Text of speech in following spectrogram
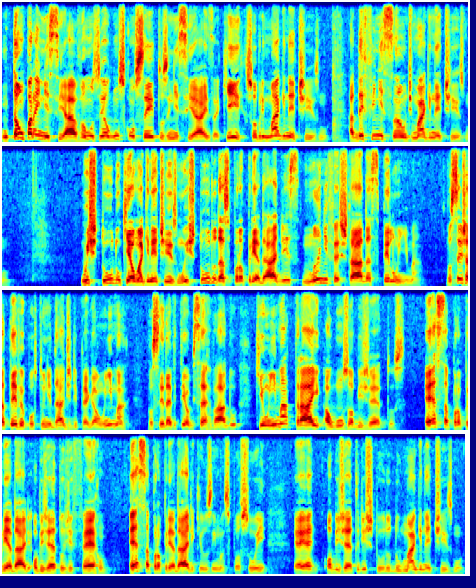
Então, para iniciar, vamos ver alguns conceitos iniciais aqui sobre magnetismo, a definição de magnetismo. O estudo, o que é o magnetismo? O estudo das propriedades manifestadas pelo ímã. Você já teve oportunidade de pegar um ímã? Você deve ter observado que o ímã atrai alguns objetos, essa propriedade, objetos de ferro, essa propriedade que os ímãs possuem é objeto de estudo do magnetismo,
